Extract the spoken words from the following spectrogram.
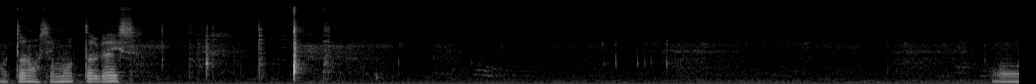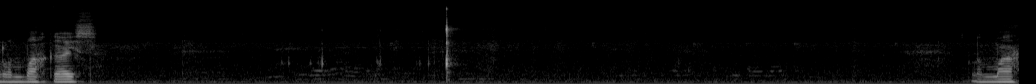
Motor masih muter guys lemah guys. Lemah.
